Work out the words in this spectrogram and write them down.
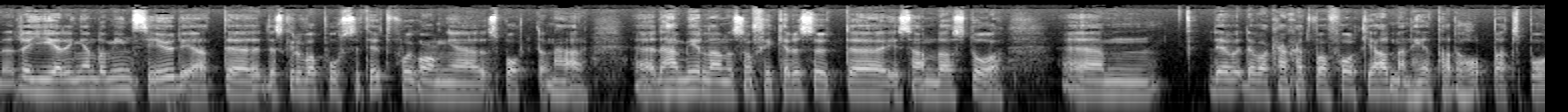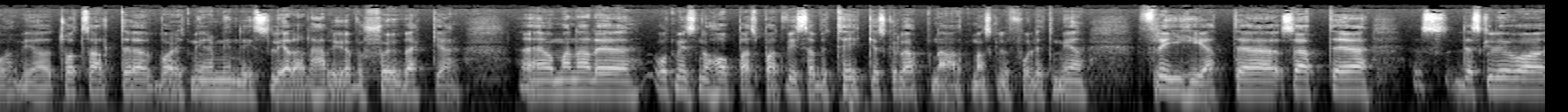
regeringen de inser ju det att eh, det skulle vara positivt att få igång eh, sporten här. Eh, det här meddelandet som skickades ut eh, i söndags då ehm, det, det, var kanske inte vad folk i allmänhet hade hoppats på. Vi har trots allt eh, varit mer eller mindre isolerade här i över sju veckor. Eh, och man hade åtminstone hoppats på att vissa butiker skulle öppna, att man skulle få lite mer frihet. Eh, så att det skulle vara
